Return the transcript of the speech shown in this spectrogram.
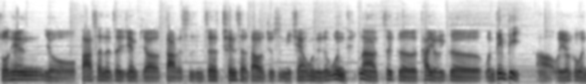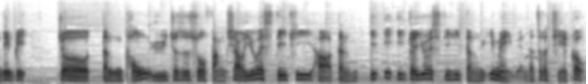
昨天有发生的这一件比较大的事情，这牵扯到就是你现在问的这个问题。那这个它有一个稳定币啊，我有一个稳定币，就等同于就是说仿效 USDT 哈，等一一一个 USDT 等于一美元的这个结构，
